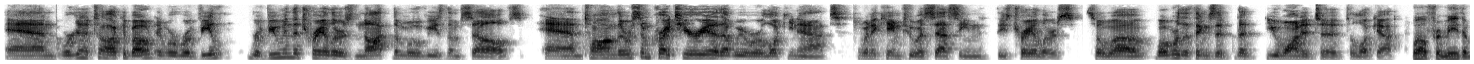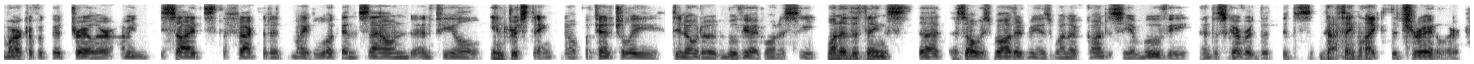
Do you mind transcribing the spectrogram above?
And we're going to talk about, and we're reveal, reviewing the trailers, not the movies themselves. And Tom, there were some criteria that we were looking at when it came to assessing these trailers. So, uh, what were the things that, that you wanted to, to look at? Well, for me, the mark of a good trailer, I mean, besides the fact that it might look and sound and feel interesting, you know, potentially denote a movie I'd want to see. One of the things that has always bothered me is when I've gone to see a movie and discovered that it's nothing like the trailer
